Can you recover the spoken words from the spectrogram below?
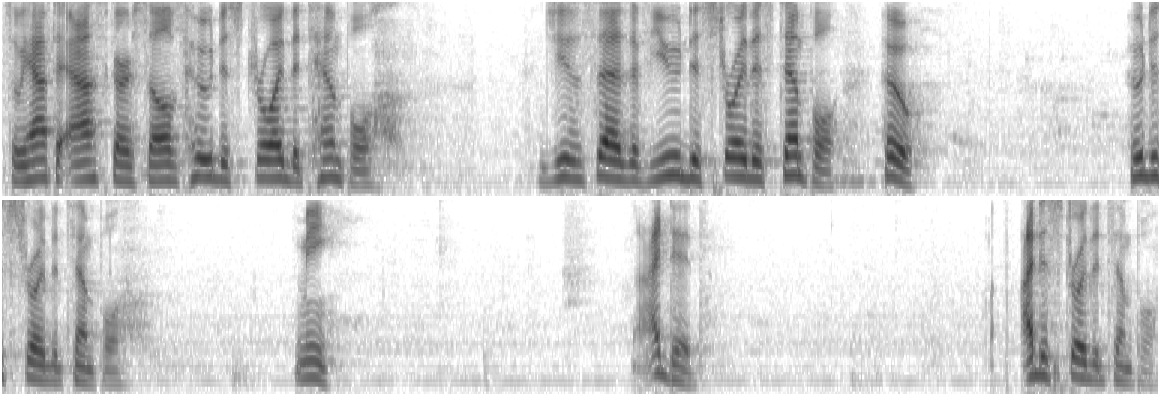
So we have to ask ourselves who destroyed the temple? Jesus says, if you destroy this temple, who? Who destroyed the temple? Me. I did. I destroyed the temple.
